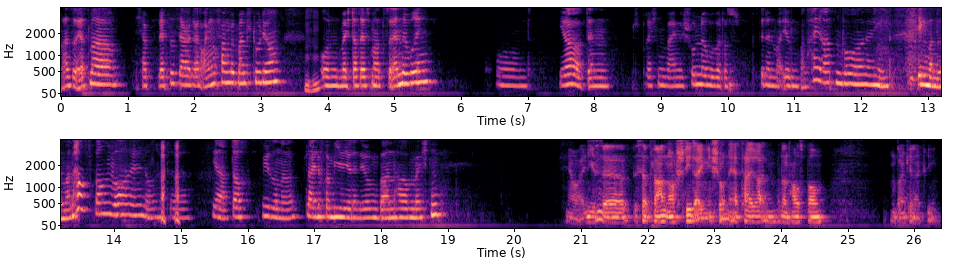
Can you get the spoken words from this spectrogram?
Also erstmal, ich habe letztes Jahr gerade angefangen mit meinem Studium und möchte das erstmal zu Ende bringen. Und ja, dann sprechen wir eigentlich schon darüber, dass wir dann mal irgendwann heiraten wollen und irgendwann dann mal ein Haus bauen wollen und äh, ja, doch wie so eine kleine Familie dann irgendwann haben möchten. Ja, eigentlich ist der, ist der Plan noch, steht eigentlich schon. Erst heiraten, dann Haus bauen und dann Kinder kriegen.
